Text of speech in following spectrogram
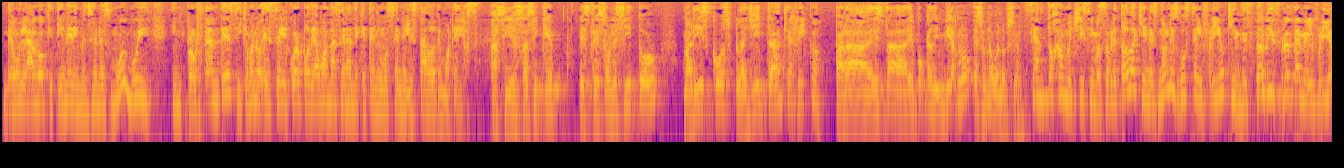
de un lago que tiene dimensiones muy, muy importantes y que bueno, es el cuerpo de agua más grande que tenemos en el estado de Morelos. Así es, así que este solecito, mariscos, playita. Qué rico. Para esta época de invierno es una buena opción. Se antoja muchísimo, sobre todo a quienes no les gusta el frío, quienes no disfrutan el frío,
